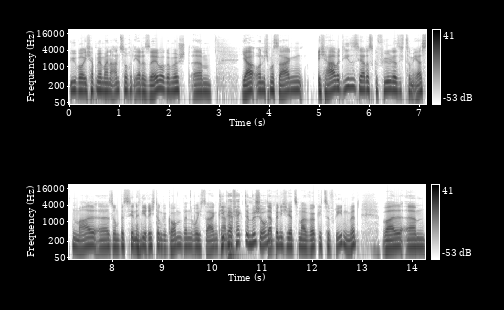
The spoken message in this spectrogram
über, ich habe mir meine Anzuchterde selber gemischt. Ähm, ja, und ich muss sagen, ich habe dieses Jahr das Gefühl, dass ich zum ersten Mal äh, so ein bisschen in die Richtung gekommen bin, wo ich sagen Die kann, perfekte Mischung. da bin ich jetzt mal wirklich zufrieden mit, weil ähm,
